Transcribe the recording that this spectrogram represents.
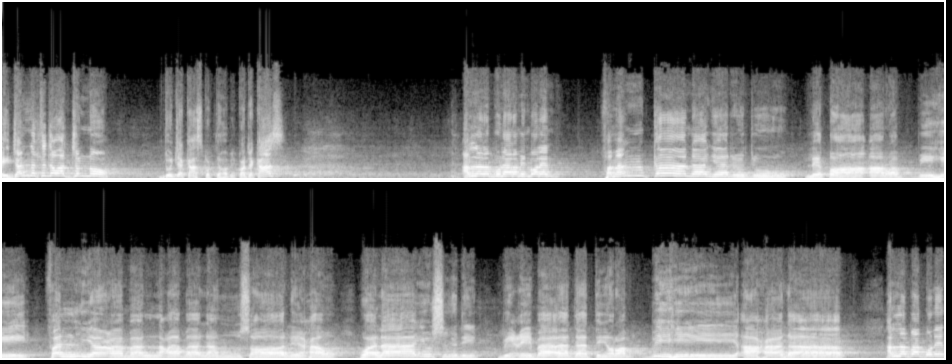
এই জান্নাতে যাওয়ার জন্য দুইটা কাজ করতে হবে। কয়টা কাজ? আল্লাহ রাব্বুল আলামিন বলেন, ফামান কানা ইয়ারজু লিqa'a রাব্বিহ ফালইআমাল আমালান সালিহান ওয়ালা ইউশরিক বিইবাদাতি রাব্বিহ আহাদা। আল্লাহ পাক বলেন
